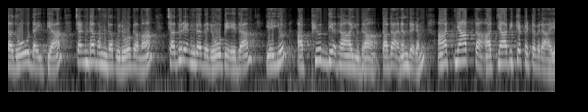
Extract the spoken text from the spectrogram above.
തതോ ദൈത്യ ചണ്ഡമുണ്ട പുരോഗമ ചതുരംഗബലോപേത യയുർ അഭ്യുദ്യതായുധ തദനന്തരം ആജ്ഞാപ്ത ആജ്ഞാപിക്കപ്പെട്ടവരായ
